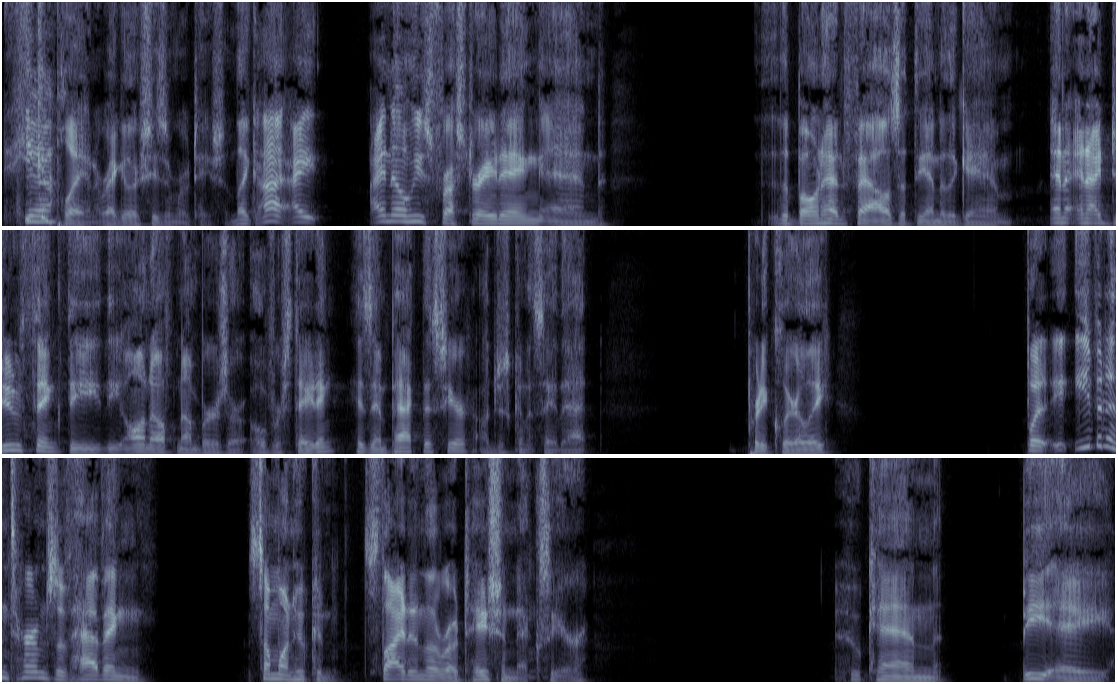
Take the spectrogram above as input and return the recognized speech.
he yeah. can play in a regular season rotation. Like I, I, I know he's frustrating and the bonehead fouls at the end of the game. And and I do think the the on off numbers are overstating his impact this year. I'm just going to say that pretty clearly. But even in terms of having someone who can slide into the rotation next year, who can be a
